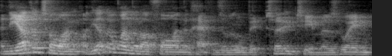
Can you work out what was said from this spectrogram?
And the other time, the other one that I find that happens a little bit too, Tim, is when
